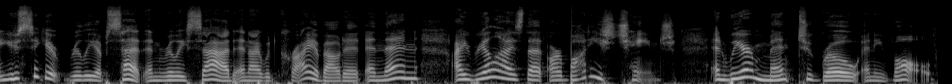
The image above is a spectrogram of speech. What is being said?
I used to get really upset and really sad, and I would cry about it. And then I realized that our bodies change and we are meant to grow and evolve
